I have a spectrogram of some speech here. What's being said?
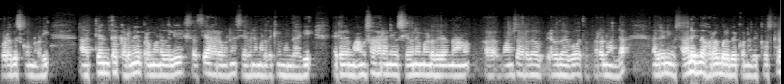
ತೊಡಗಿಸ್ಕೊಂಡು ನೋಡಿ. ಅತ್ಯಂತ ಕಡಿಮೆ ಪ್ರಮಾಣದಲ್ಲಿ ಸಸ್ಯಾಹಾರವನ್ನು ಸೇವನೆ ಮಾಡೋದಕ್ಕೆ ಮುಂದಾಗಿ. ಯಾಕಂದರೆ ಮಾಂಸಾಹಾರ ನೀವು ಸೇವನೆ ಮಾಡಿದ್ರೆ ನಾನು ಮಾಂಸಾಹಾರದ ವಿರೋಧವೋ ಅಥವಾ ಪರನೋ ಅಲ್ಲ. ಆದರೆ ನೀವು ಸಾಲದಿಂದ ಹೊರಗೆ ಬರಬೇಕು ಅನ್ನೋದಕ್ಕೋಸ್ಕರ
